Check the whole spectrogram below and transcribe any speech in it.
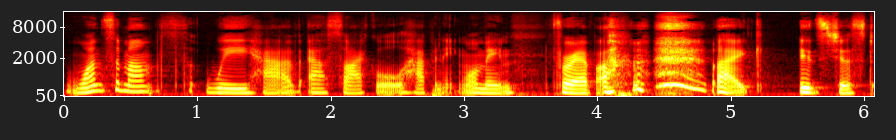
Once a month, we have our cycle happening. Well, I mean, forever. like, it's just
